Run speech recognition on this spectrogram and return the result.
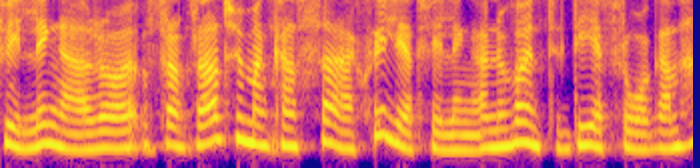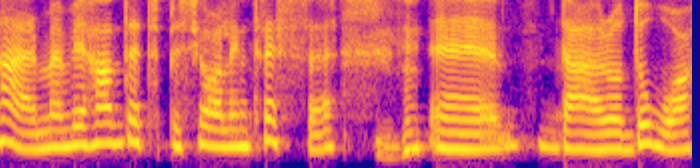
tvillingar och framförallt hur man kan särskilja tvillingar. Nu var inte det frågan här, men vi hade ett specialintresse mm -hmm. eh, där och då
